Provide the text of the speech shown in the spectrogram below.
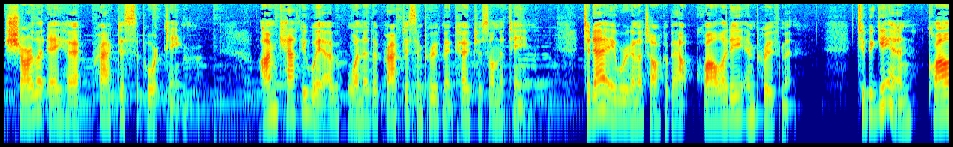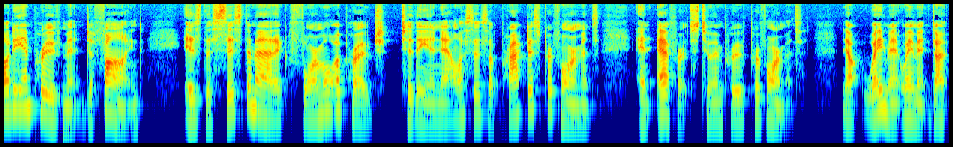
Charlotte AHEC Practice Support Team. I'm Kathy Webb, one of the practice improvement coaches on the team. Today we're going to talk about quality improvement. To begin, quality improvement defined is the systematic, formal approach to the analysis of practice performance and efforts to improve performance. Now, wait a minute, wait a minute. Don't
